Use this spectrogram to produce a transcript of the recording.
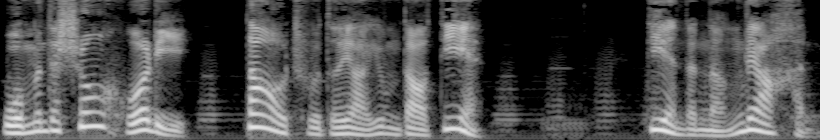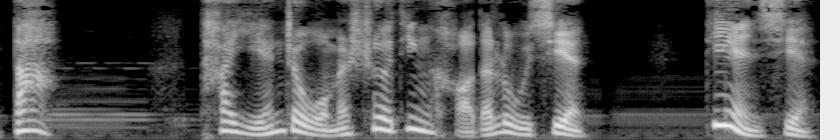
我们的生活里到处都要用到电，电的能量很大，它沿着我们设定好的路线，电线。”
